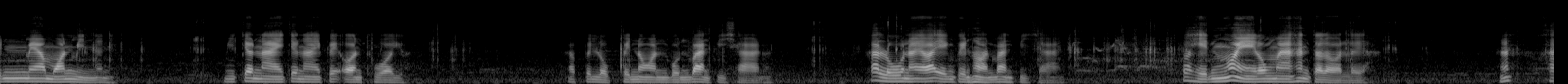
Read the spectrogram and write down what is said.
เป็นแมวหมอนหมินนั่นนี่มีเจ้านายเจ้านายไปออนทัวร์อยู่ ครับไปหลบไปนอนบนบ้านปีชานข้ารู้นะว่าเองเป็นนอนบ้านปีชา ก็เห็นง่อยลงมาหั่นตลอดเลยอะฮะข้า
